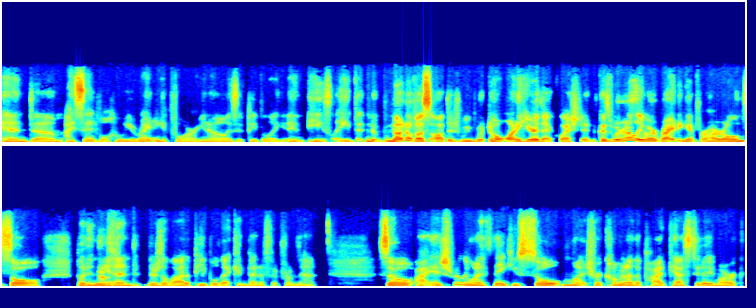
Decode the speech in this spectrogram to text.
And um, I said, "Well, who are you writing it for? You know, is it people like?" And he's like, "None of us authors, we don't want to hear that question because we're really we're writing it for our own soul, but in yes. the end, there's a lot of people that can benefit from that." So I just really want to thank you so much for coming on the podcast today, Mark.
